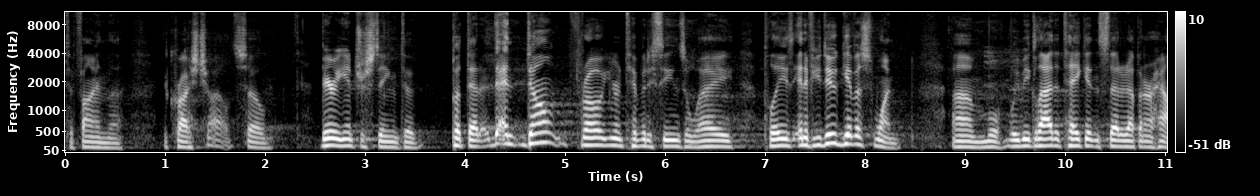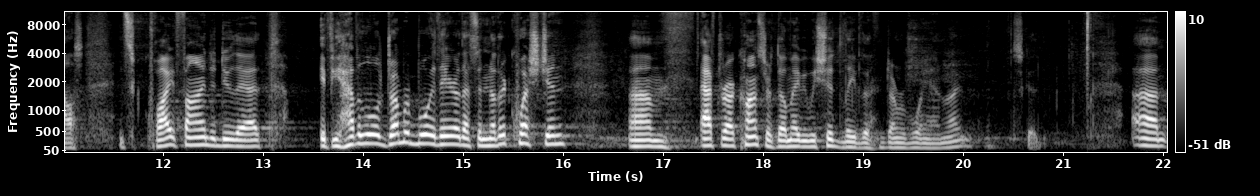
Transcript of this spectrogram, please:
to find the, the Christ child. So, very interesting to put that. And don't throw your nativity scenes away, please. And if you do, give us one. Um, we'll, we'd be glad to take it and set it up in our house. It's quite fine to do that. If you have a little drummer boy there, that's another question. Um, after our concert, though, maybe we should leave the drummer boy in, right? It's good. Um,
